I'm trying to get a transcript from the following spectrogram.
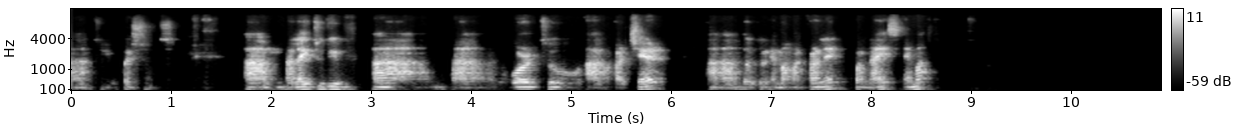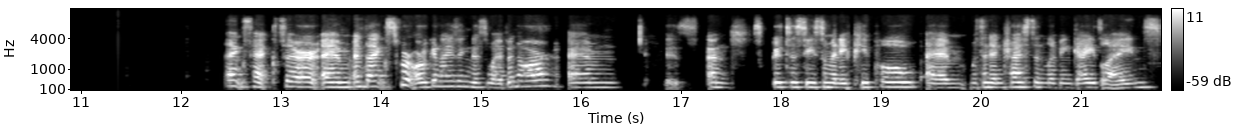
uh, to your questions. Um, I'd like to give um, uh, the word to our chair, Dr. Emma McFarlane from NICE. Emma. Thanks, Hector, um, and thanks for organising this webinar. Um, it's, and it's good to see so many people um, with an interest in living guidelines.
